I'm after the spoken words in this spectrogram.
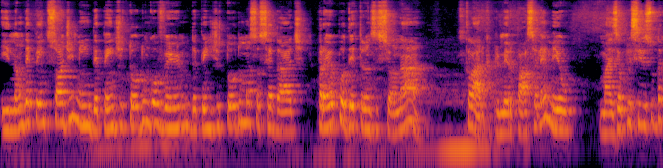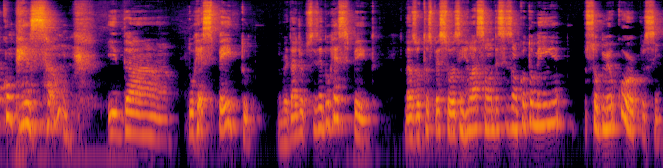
e não depende só de mim, depende de todo um governo, depende de toda uma sociedade. Para eu poder transicionar, claro que o primeiro passo ele é meu, mas eu preciso da compreensão e da, do respeito. Na verdade, eu preciso é do respeito das outras pessoas em relação à decisão que eu tomei sobre meu corpo, assim.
